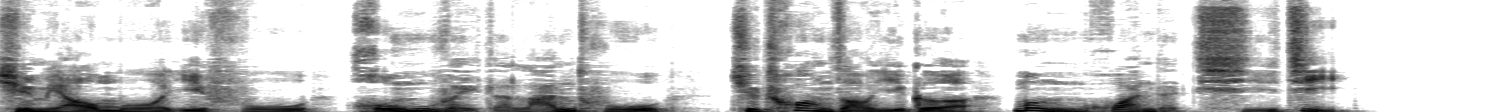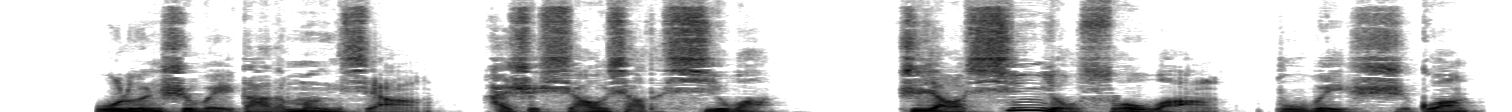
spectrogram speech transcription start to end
去描摹一幅宏伟的蓝图，去创造一个梦幻的奇迹。无论是伟大的梦想，还是小小的希望，只要心有所往，不畏时光，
